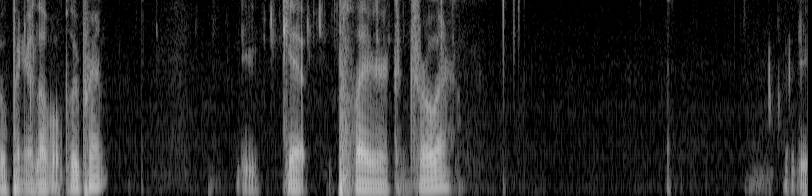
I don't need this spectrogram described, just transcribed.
open your level blueprint, you get player controller, do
